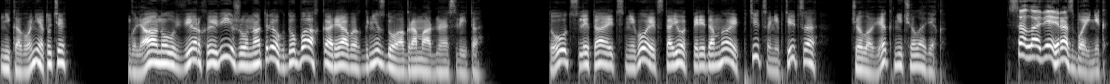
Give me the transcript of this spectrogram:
Никого нетути. Глянул вверх и вижу, на трех дубах корявых гнездо огромадное свита. Тут слетает с него и встает передо мной птица не птица, человек не человек. «Соловей-разбойник!»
